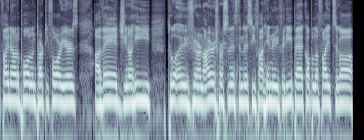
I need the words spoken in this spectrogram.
fighting out of Poland, 34 years of age. You know he, to, if you're an Irish person listening to this, he fought Henry Fadipe a couple of fights ago.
